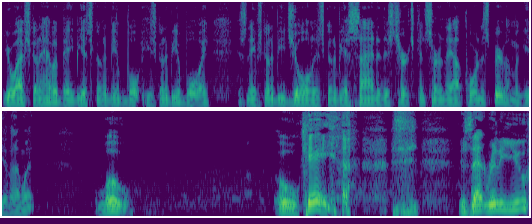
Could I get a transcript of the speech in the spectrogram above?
Your wife's going to have a baby. It's going to be a boy. He's going to be a boy. His name's going to be Joel. It's going to be a sign to this church concerning the outpouring of the Spirit I'm going to give. And I went, Whoa okay. is that really you,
